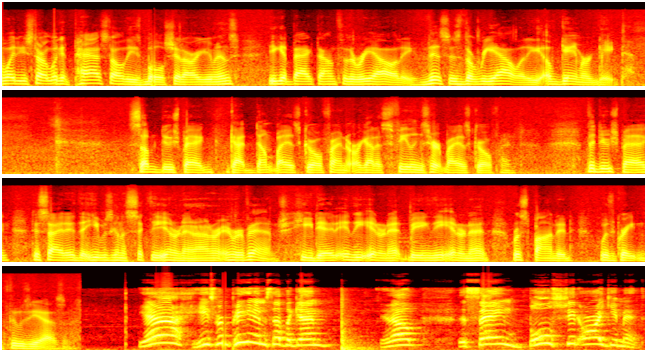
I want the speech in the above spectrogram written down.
when you start looking past all these bullshit arguments, you get back down to the reality. This is the reality of Gamergate. Some douchebag got dumped by his girlfriend or got his feelings hurt by his girlfriend. The douchebag decided that he was going to sic the internet on her in revenge. He did, and the internet, being the internet, responded with great enthusiasm. Yeah, he's repeating himself again. You know, the same bullshit argument.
